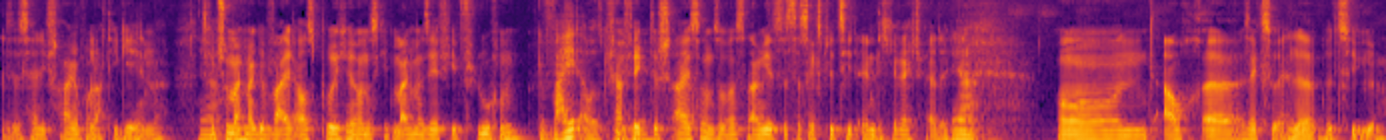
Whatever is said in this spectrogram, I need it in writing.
es ist ja die Frage, wonach die gehen. Ne? Es Ja. gibt schon manchmal Gewaltausbrüche und es gibt manchmal sehr viel Fluchen, Gewalt aus. verfickte Scheiße und sowas sagen. Jetzt ist das explizit endlich gerechtfertigt. Ja, Und auch äh, sexuelle Bezüge.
